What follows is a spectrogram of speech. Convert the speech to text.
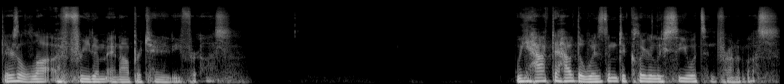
there's a lot of freedom and opportunity for us. We have to have the wisdom to clearly see what's in front of us.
